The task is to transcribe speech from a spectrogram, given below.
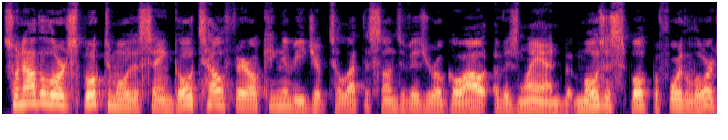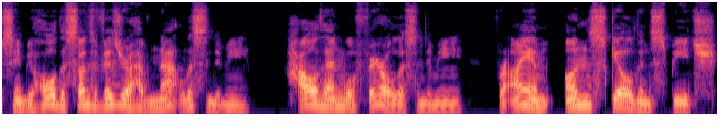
So now the Lord spoke to Moses, saying, Go tell Pharaoh, king of Egypt, to let the sons of Israel go out of his land. But Moses spoke before the Lord, saying, Behold, the sons of Israel have not listened to me. How then will Pharaoh listen to me? For I am unskilled in speech.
